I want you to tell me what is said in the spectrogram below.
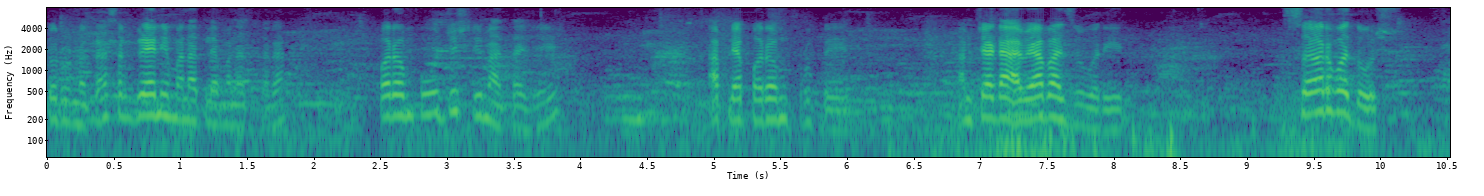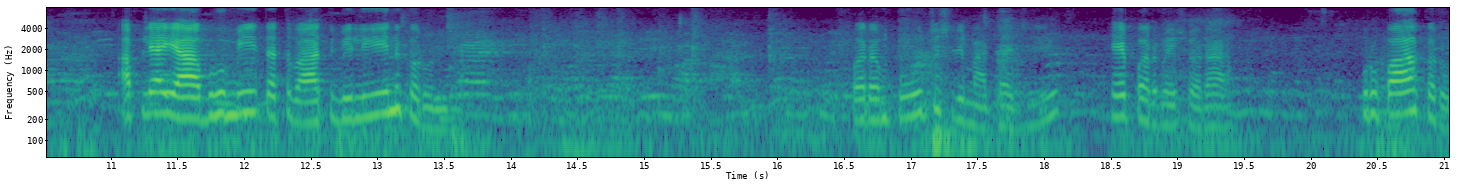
करू नका. सगळ्यांनी मनातल्या मनात करा. परमपूज्य श्री माताजी आपल्या परमकृपेत आमच्या डाव्या बाजूवरील सर्व दोष आपल्या या भूमी तत्वात विलीन करून द्या परमपूज्य श्री माताजी हे परमेश्वरा कृपा करून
